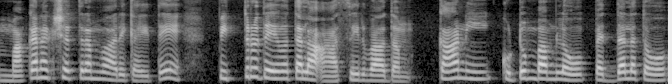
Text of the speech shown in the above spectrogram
మక నక్షత్రం వారికైతే పితృదేవతల ఆశీర్వాదం. కానీ కుటుంబంలో పెద్దలతో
